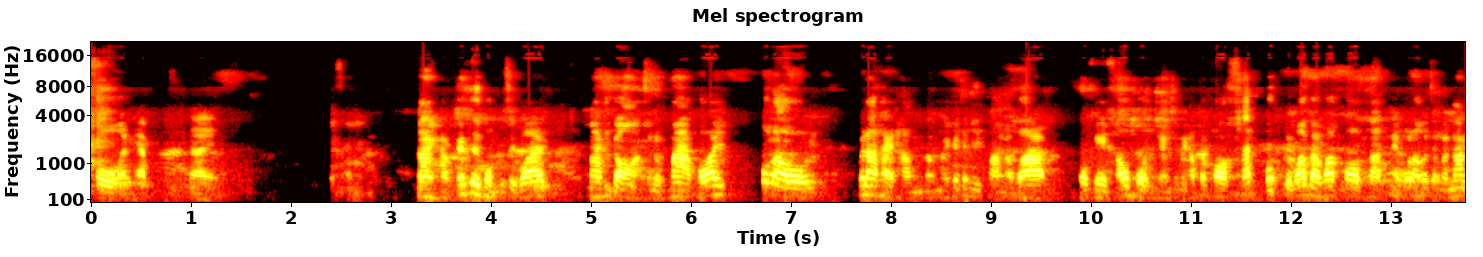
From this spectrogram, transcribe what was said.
โฟกันครับใช่ได้ครับ ก็คือผมรู้สึกว่ามาที่กองอะสนุกมาก เพราะว่าพวกเราเวลาถ่ายทำมันก็จะมีความแบบว่า โอเคเข้าบทกันใช่ไหมครับแต่พอคัดปุ๊บหรือว่าแบบว่าพอพักเนี่ยพวกเราก็จะมานั่ง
